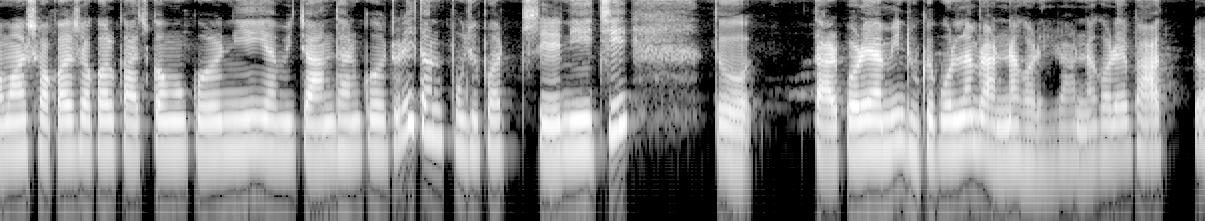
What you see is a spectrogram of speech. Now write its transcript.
আমার সকাল সকাল কাজকর্ম করে নিয়েই আমি চান ধান করে টরেই তখন পুজো পাঠ সেরে নিয়েছি। তো তারপরে আমি ঢুকে পড়লাম রান্নাঘরে। রান্নাঘরে ভাতটা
